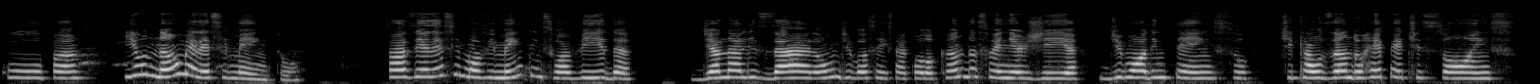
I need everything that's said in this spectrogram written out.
culpa e o não merecimento. Fazer esse movimento em sua vida de analisar onde você está colocando a sua energia de modo intenso, te causando repetições,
